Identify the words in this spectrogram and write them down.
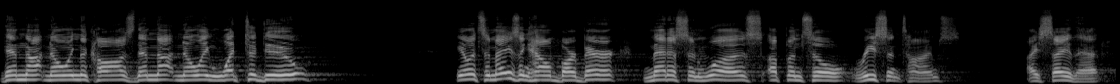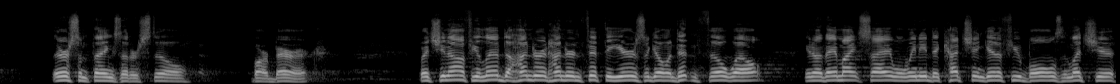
Them not knowing the cause, them not knowing what to do. You know, it's amazing how barbaric medicine was up until recent times. I say that there are some things that are still barbaric. But you know, if you lived 100, 150 years ago and didn't feel well, you know, they might say, well, we need to cut you and get a few bowls and let you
